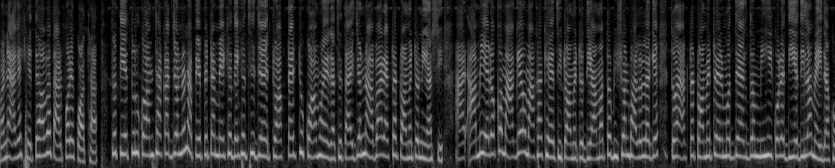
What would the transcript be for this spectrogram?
মানে আগে খেতে হবে, তারপরে কথা। তো তেঁতুল কম থাকার জন্য না পেঁপেটা মেখে দেখেছি যে টকটা একটু কম হয়ে গেছে, তাই জন্য আবার একটা টমেটো নিয়ে আসি। আর আমি এরকম আগেও মাখা খেয়েছি টমেটো দিয়ে, আমার তো ভীষণ ভালো লাগে। তো একটা টমেটো এর মধ্যে একদম মিহি করে দিয়ে দিলাম, এই দেখো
